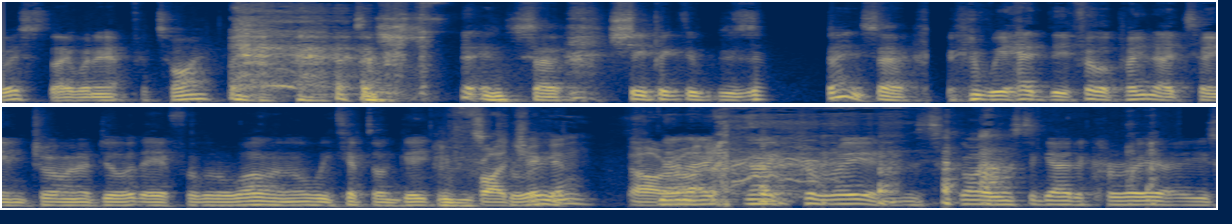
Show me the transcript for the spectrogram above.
US they went out for Thai. and so she picked it so we had the Filipino team trying to do it there for a little while, and all we kept on getting fried chicken. Oh, no, right. no, no, Korean. This guy wants to go to Korea. He's,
